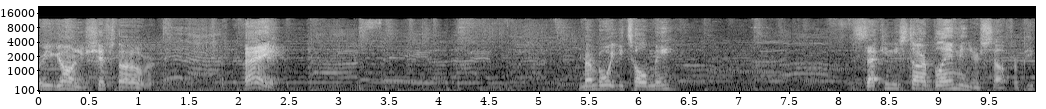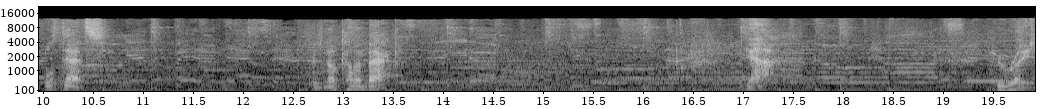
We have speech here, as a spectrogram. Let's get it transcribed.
Where are you going? Your shift's not over. Hey! Remember what you told me? The second you start blaming yourself for people's deaths, there's no coming back. Yeah. You're right.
